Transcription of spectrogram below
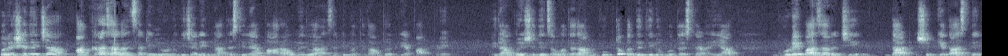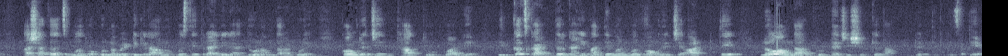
परिषदेच्या अकरा जागांसाठी निवडणुकीच्या रिंगणात असलेल्या बारा उमेदवारांसाठी मतदान प्रक्रिया पार पडेल. विधान परिषदेचं मतदान गुप्त पद्धतीने होत असल्यानं यात घोडे बाजाराची दाट शक्यता असते अशातच महत्त्वपूर्ण बैठकीला अनुपस्थित राहिलेल्या दोन आमदारांमुळे काँग्रेसची थाकथूक वाढली आहे. इतकंच काय तर काही माध्यमांवर काँग्रेसचे आठ ते नऊ आमदार फुटण्याची शक्यता व्यक्त केली जाते.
